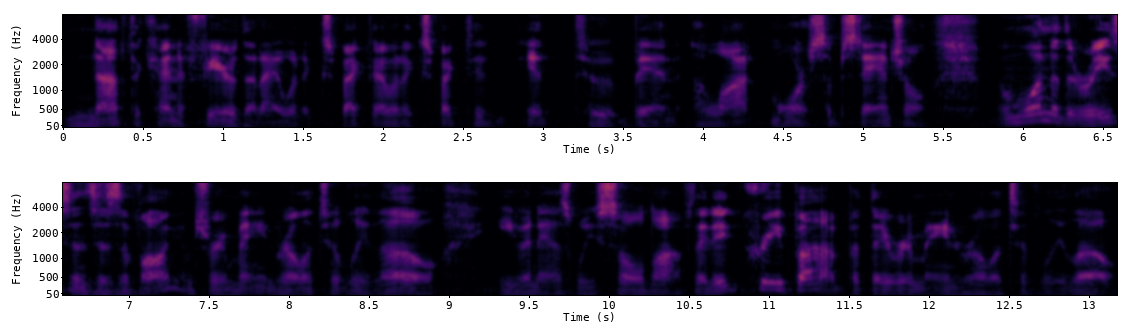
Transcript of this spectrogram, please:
not the kind of fear that I would expect. I would expected it to have been a lot more substantial. And one of the reasons is the volumes remained relatively low even as we sold off. They did creep up, but they remained relatively low.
